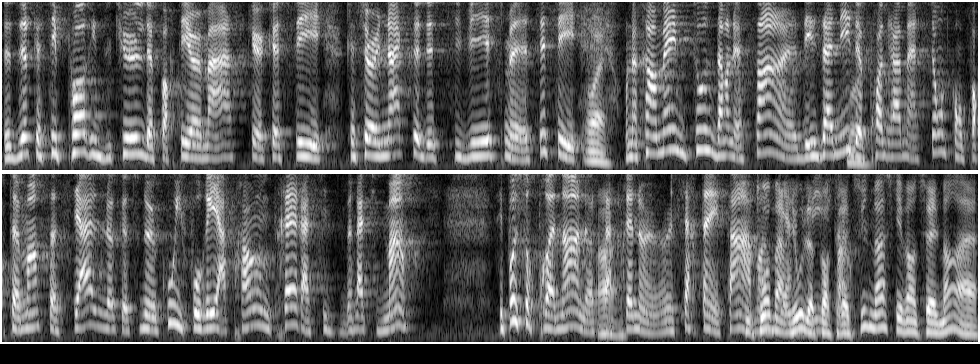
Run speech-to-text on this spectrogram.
De dire que c'est pas ridicule de porter un masque, que c'est que c'est un acte de civisme. Tu sais, c'est on a quand même tous dans le sang euh, des années de programmation de comportement social là, que tout d'un coup il faut réapprendre très rapidement c'est pas surprenant là, que ça ah. prenne un, certain temps. toi, Mario, le porterais-tu le masque éventuellement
